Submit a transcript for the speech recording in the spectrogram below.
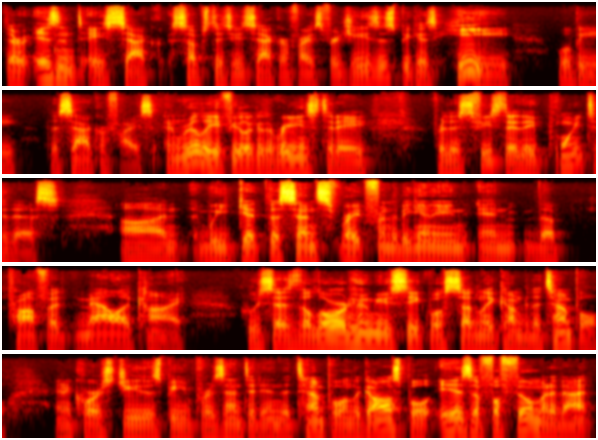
there isn't a sac- substitute sacrifice for Jesus because he will be the sacrifice. And really, if you look at the readings today for this feast day, they point to this. Uh, we get the sense right from the beginning in the prophet Malachi, who says, The Lord whom you seek will suddenly come to the temple. And of course, Jesus being presented in the temple in the gospel is a fulfillment of that.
